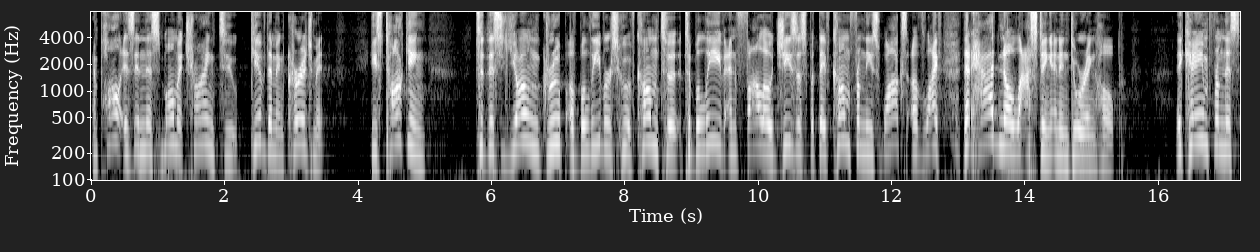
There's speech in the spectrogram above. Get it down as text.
And Paul is in this moment trying to give them encouragement. He's talking to this young group of believers who have come to, to believe and follow Jesus, but they've come from these walks of life that had no lasting and enduring hope. They came from this,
